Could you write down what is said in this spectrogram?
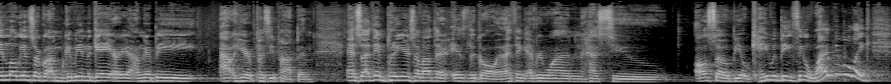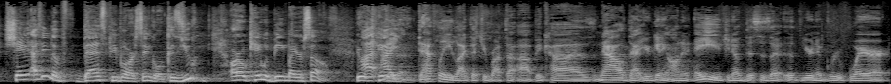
in Logan Circle. I'm gonna be in the gay area. I'm gonna be out here pussy popping, and so I think putting yourself out there is the goal. And I think everyone has to also be okay with being single. Why are people like shaming? I think the best people are single because you are okay with being by yourself. You're okay I, I definitely like that you brought that up because now that you're getting on in age, you know, this is a you're in a group where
